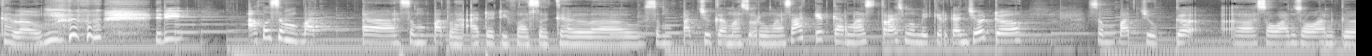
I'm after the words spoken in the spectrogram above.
galau. Jadi aku sempat uh, sempat lah ada di fase galau. Sempat juga masuk rumah sakit karena stres memikirkan jodoh sempat juga uh, sowan-sowan ke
